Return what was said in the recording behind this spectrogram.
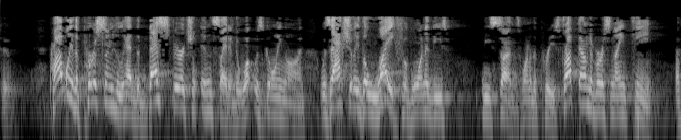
2. Probably the person who had the best spiritual insight into what was going on was actually the wife of one of these, these sons, one of the priests. Drop down to verse 19 of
